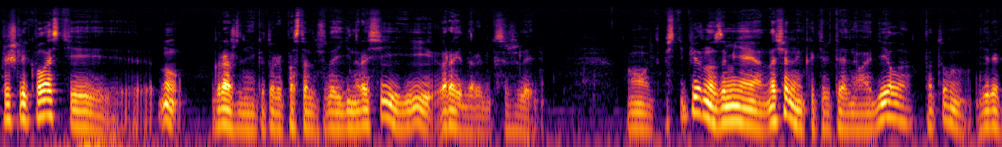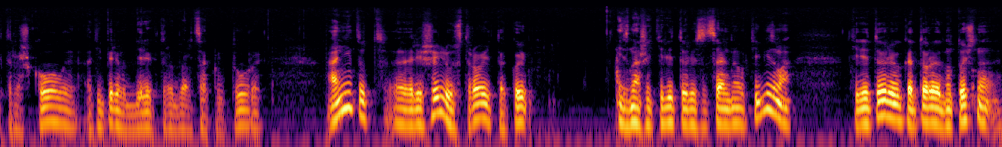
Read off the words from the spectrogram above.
пришли к власти ну, граждане, которые поставлены сюда Единой России, и рейдерами, к сожалению. Вот. Постепенно заменяя начальника территориального отдела, потом директора школы, а теперь вот директора Дворца культуры, они тут э, решили устроить такой из нашей территории социального оптимизма территорию, которую ну, точно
